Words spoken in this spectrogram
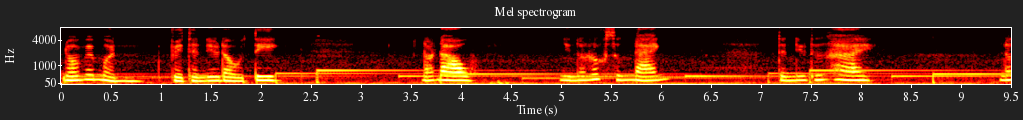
đối với mình về tình yêu đầu tiên, nó đau, nhưng nó rất xứng đáng. Tình yêu thứ hai, nó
